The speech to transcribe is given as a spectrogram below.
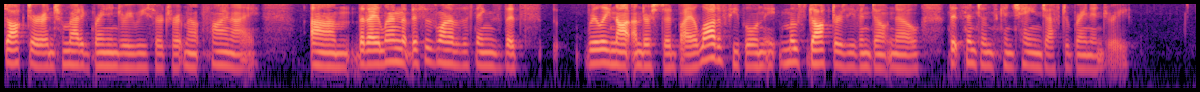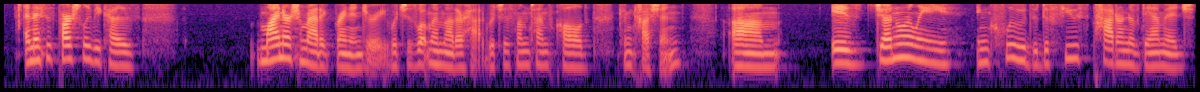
doctor and traumatic brain injury researcher at Mount Sinai um, that I learned that this is one of the things that's really not understood by a lot of people, and most doctors even don't know that symptoms can change after brain injury. And this is partially because minor traumatic brain injury, which is what my mother had, which is sometimes called concussion, um, is generally includes a diffuse pattern of damage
